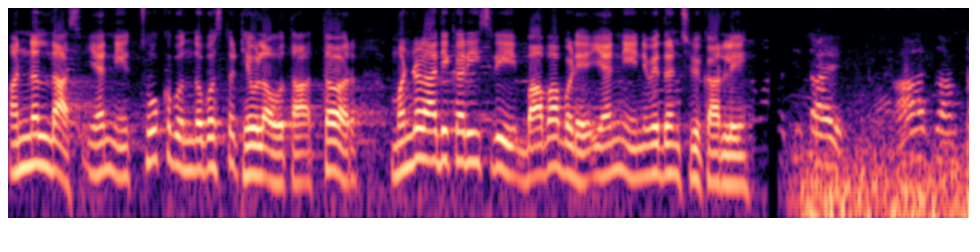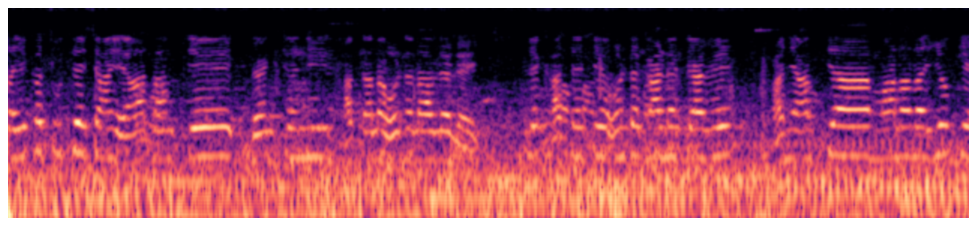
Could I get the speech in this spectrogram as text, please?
अन्नलदास यांनी चोख बंदोबस्त ठेवला होता. तर मंडळाधिकारी श्री बाबा बडे यांनी निवेदन स्वीकारले. उपस्थित आहे. आज आमचा एकच उद्देश आहे. आज आमचे बँकेनी खात्याला होल्ड लावलेले आहे. ते खात्याचे होल्ड काढण्यात यावे आणि आमच्या मालाला योग्य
